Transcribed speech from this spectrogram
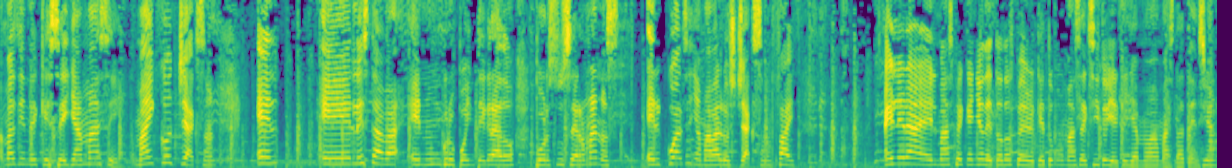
a, más bien de que se llamase Michael Jackson, él él estaba en un grupo integrado por sus hermanos, el cual se llamaba los Jackson Five. Él era el más pequeño de todos, pero el que tuvo más éxito y el que llamaba más la atención.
